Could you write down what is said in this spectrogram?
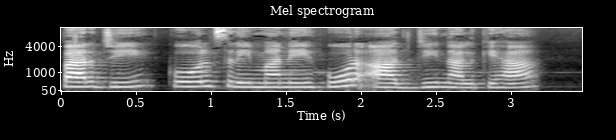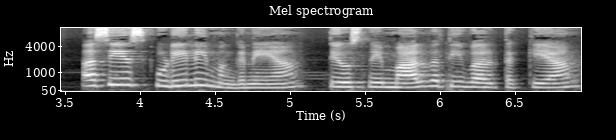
ਪਰ ਜੀ, ਕੋਲ ਸਲੀਮਾ ਨੇ ਹੋਰ ਆਜਜੀ ਨਾਲ ਕਿਹਾ, ਅਸੀਂ ਇਸ ਕੁੜੀ ਲਈ ਮੰਗਨੇ ਆ। ਤੇ ਉਸਨੇ ਮਾਲਵਤੀ ਵੱਲ ਤੱਕਿਆ।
